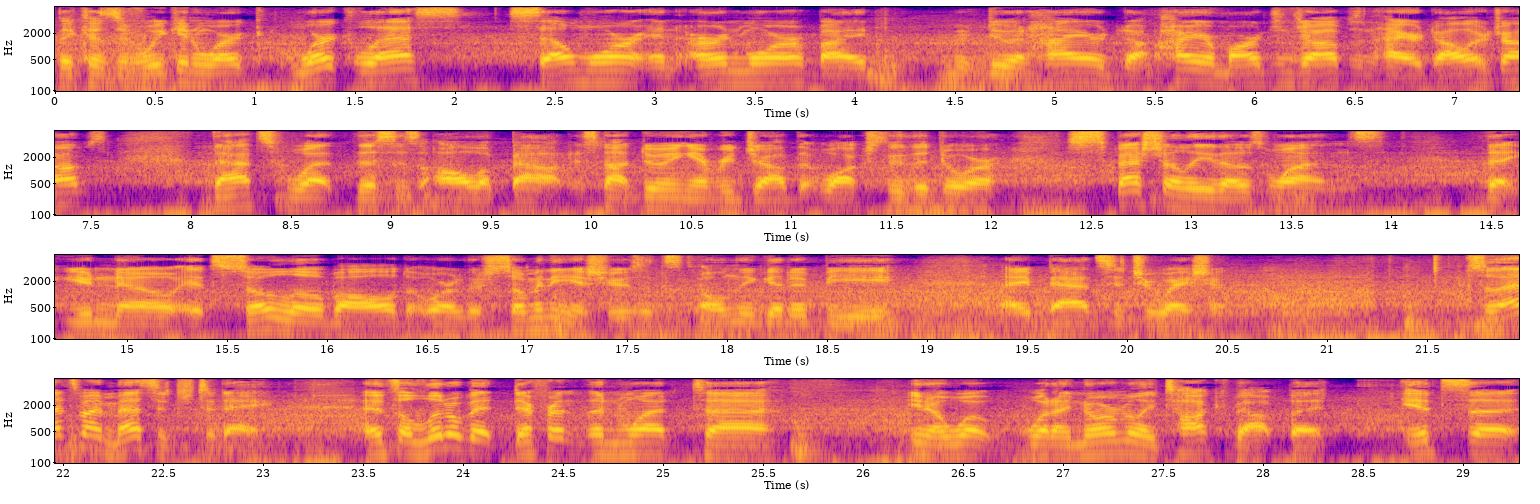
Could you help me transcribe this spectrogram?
Because if we can work work less, sell more and earn more by doing higher higher margin jobs and higher dollar jobs, that's what this is all about. It's not doing every job that walks through the door, especially those ones that you know it's so lowballed or there's so many issues, it's only going to be a bad situation. So that's my message today. It's a little bit different than what uh, you know what what I normally talk about, but it's uh,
